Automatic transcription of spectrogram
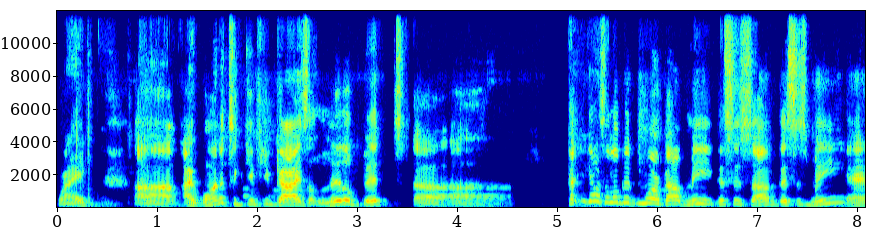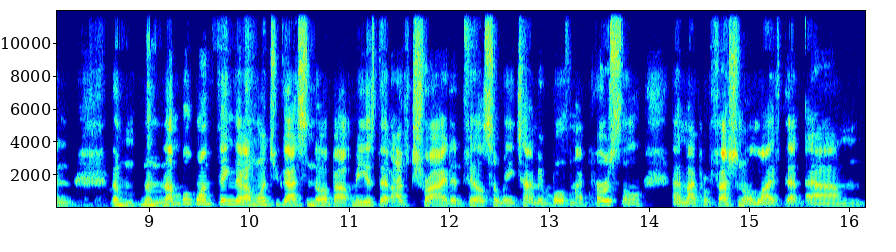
right? Uh, I wanted to give you guys a little bit, uh, uh, tell you guys a little bit more about me. This is um, this is me, and the the number one thing that I want you guys to know about me is that I've tried and failed so many times in both my personal and my professional life that um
